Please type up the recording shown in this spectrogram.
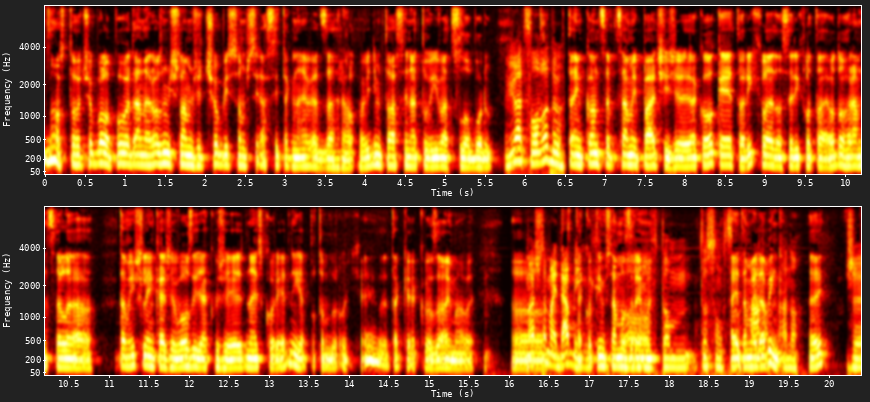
No, z toho, čo bolo povedané, rozmýšľam, že čo by som si asi tak najviac zahral. A vidím to asi na tú vývať slobodu. Vývať slobodu? Ten koncept sa mi páči, že ako OK, je to rýchle, dosť rýchlo to aj odohrám celé a tá myšlienka, že voziť akože najskôr jedných a potom druhých. Hej, to je také ako zaujímavé. Máš tam aj dubbing. Ako tým samozrejme. v tom, to som chcel. A je tam aj dubbing? Áno. Hej? Že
